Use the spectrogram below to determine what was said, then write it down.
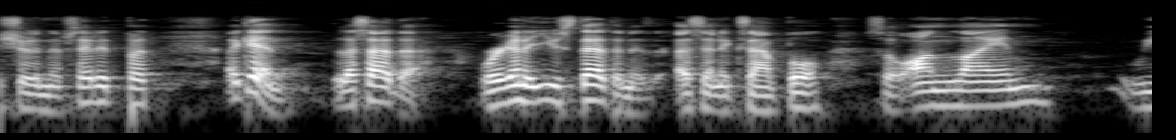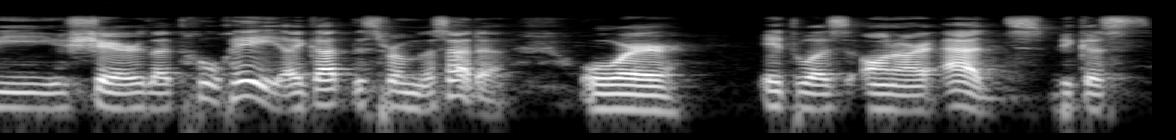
shouldn't have said it, but again, Lazada. We're gonna use that an- as an example. So online, we share that. Oh, hey, I got this from Lazada, or it was on our ads because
